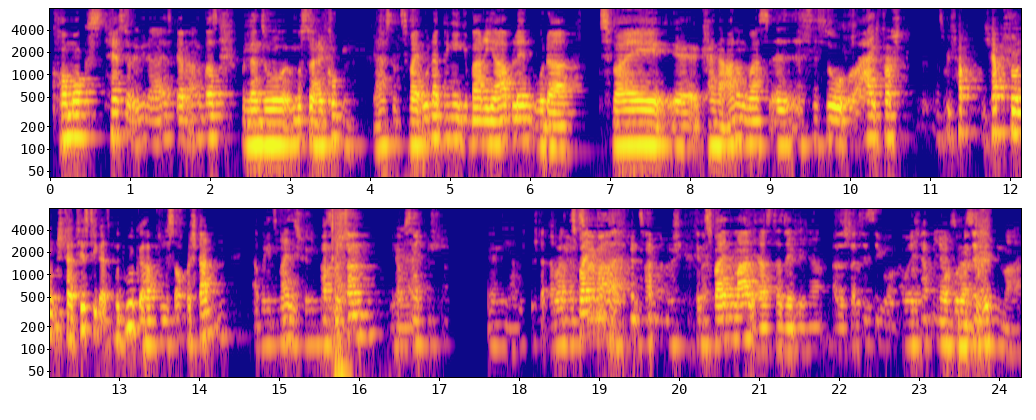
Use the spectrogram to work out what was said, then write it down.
Comox-Test oder wie der heißt, keine Ahnung was. Und dann so musst du halt gucken, ja, hast du zwei unabhängige Variablen oder zwei, äh, keine Ahnung was. Äh, Es ist so, ah, ich, also ich habe ich hab schon Statistik als Modul gehabt und ist auch bestanden, aber jetzt weiß ich schon nicht mehr. Hast du verstanden? Ich habe es nicht verstanden. Ja, nee, habe ich bestanden. Aber Aber zweimal. Ich bin zweimal Im durchgefallen. zweiten Mal erst tatsächlich, ja. Also Statistik, aber ich habe mich auch so ein im bisschen, dritten Mal.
